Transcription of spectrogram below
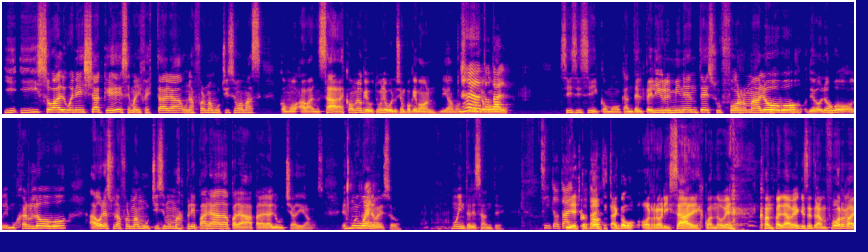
y, hizo algo en ella que se manifestara una forma muchísimo más como avanzada. Es como medio que tuvo una evolución Pokémon, digamos. Total. Sí, sí, sí, como que ante el peligro inminente, su forma lobo, de lobo o de mujer lobo, ahora es una forma muchísimo más preparada para, la lucha, digamos. Es muy bueno eso. Muy interesante. Sí, total. Y de hecho todos están como horrorizados cuando ven, cuando la ven que se transforma.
